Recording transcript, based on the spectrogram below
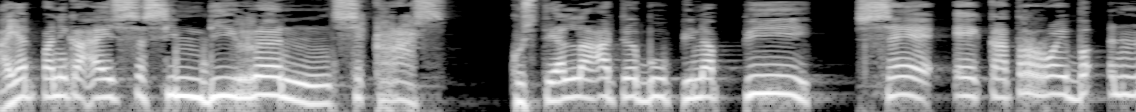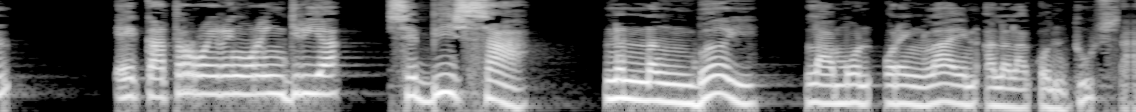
Ayat panika ay sesindiran sekeras. Gusti Allah ada bu pinapi se eka teroy been eka teroy reng-oreng jeria sebisa nenang bayi lamon orang lain ala lakon tusa.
